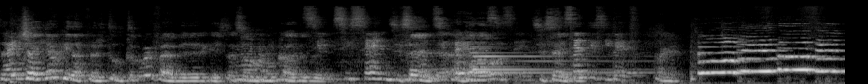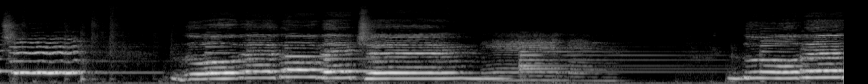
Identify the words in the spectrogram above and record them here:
Sì, cioè, gli occhi dappertutto, come fai a vedere che sono no, bloccato qui? Si, si sente, si sente, si, vede, si, sente. si, sente. si, sente. si, vede. Okay. Dove, dove dove c'è? c'è? Bene. Dove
